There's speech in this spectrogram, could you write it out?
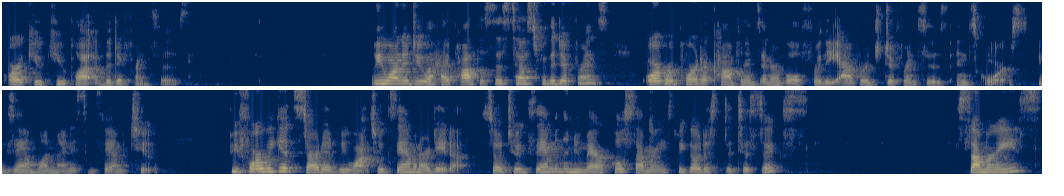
or a QQ plot of the differences. We want to do a hypothesis test for the difference or report a confidence interval for the average differences in scores, exam 1 minus exam 2. Before we get started, we want to examine our data. So to examine the numerical summaries, we go to Statistics, Summaries,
